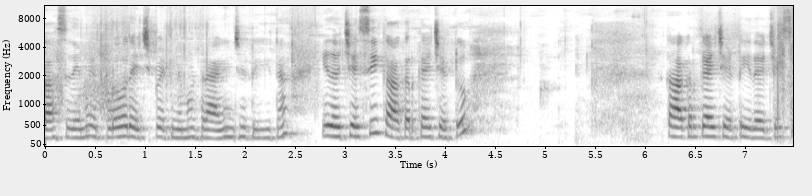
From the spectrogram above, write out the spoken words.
కాస్తుందేమో ఎప్పుడో తెచ్చిపెట్టినేమో డ్రాగన్ చెట్టు గీట ఇది వచ్చేసి కాకరకాయ చెట్టు. కాకరకాయ చెట్టు ఇది వచ్చేసి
